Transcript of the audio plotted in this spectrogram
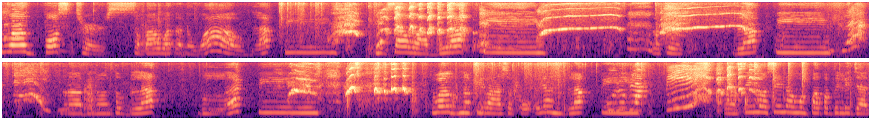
12 posters sa bawat ano. Wow! Blackpink. Nagsawa. Blackpink. Okay. Blackpink. Grabe naman to. Black. Blackpink. 12 na piraso po. Ayan, Blackpink. Blackpink. Oh, sino, sino ang magpapabili dyan?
